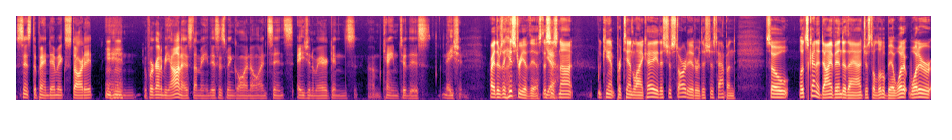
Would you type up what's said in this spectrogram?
since the pandemic started. Mhm. And if we're going to be honest, I mean, this has been going on since Asian Americans um, came to this nation. Right. There's a Right. history of this. This Yeah. is not. We can't pretend like, hey, this just started or this just happened. So let's kind of dive into that just a little bit. What What are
